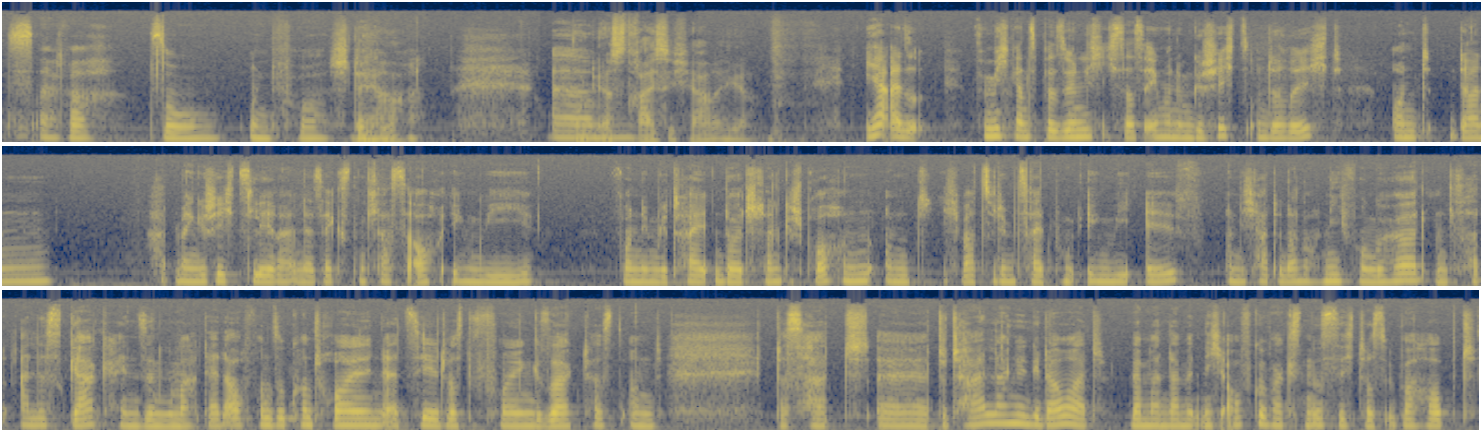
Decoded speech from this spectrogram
Das ist einfach so unvorstellbar. Ja. Und ähm, erst 30 Jahre her. Ja, also für mich ganz persönlich, ich saß irgendwann im Geschichtsunterricht und dann hat mein Geschichtslehrer in der sechsten Klasse auch irgendwie von dem geteilten Deutschland gesprochen und ich war zu dem Zeitpunkt irgendwie elf und ich hatte da noch nie von gehört und das hat alles gar keinen Sinn gemacht. Er hat auch von so Kontrollen erzählt, was du vorhin gesagt hast und das hat äh, total lange gedauert, wenn man damit nicht aufgewachsen ist, sich das überhaupt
